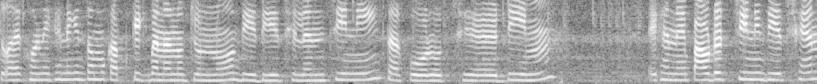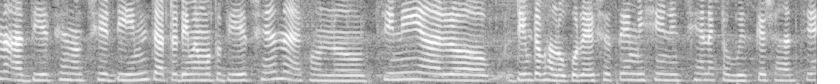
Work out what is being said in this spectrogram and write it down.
তো এখন এখানে কিন্তু আমার কাপকেক বানানোর জন্য দিয়ে দিয়েছিলেন চিনি, তারপর হচ্ছে ডিম। এখানে পাউডার চিনি দিয়েছেন, আর দিয়েছেন হচ্ছে ডিম, চারটা ডিমের মতো দিয়েছেন। এখন চিনি আর ডিমটা ভালো করে একসাথে মিশিয়ে নিচ্ছেন একটা হুইস্কের সাহায্যে।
